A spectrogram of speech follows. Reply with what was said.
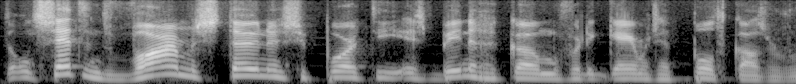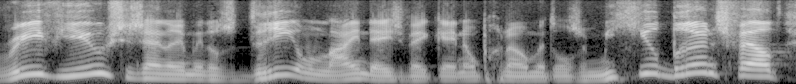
de ontzettend warme steun en support die is binnengekomen voor de Gamersnet Podcast Reviews. Er zijn er inmiddels drie online. Deze week één opgenomen met onze Michiel Brunsveld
